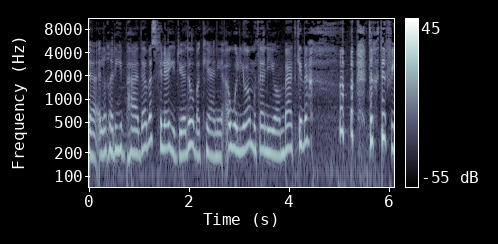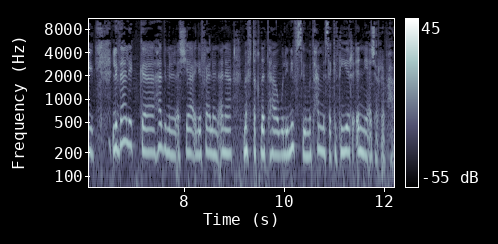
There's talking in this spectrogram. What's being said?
الغريب هذا بس في العيد يا دوبك يعني أول يوم وثاني يوم. بعد كذا تختفي. لذلك آه، هذه من الأشياء اللي فعلا أنا مفتقدتها واللي نفسي ومتحمسة كثير أني أجربها.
